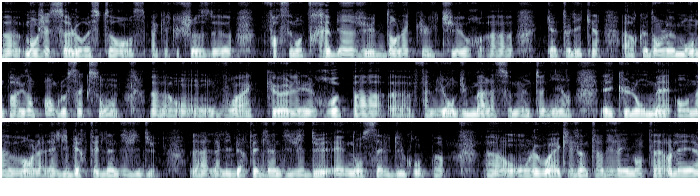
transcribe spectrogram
Euh, manger seul au restaurant, c'est pas quelque chose de forcément très bien vu dans la culture euh, catholique, alors que dans le monde, par exemple anglo-saxon, euh, on voit que les repas familiaux ont du mal à se maintenir et que l'on met en avant la, liberté de l'individu, la, liberté de l'individu et non celle du groupe. On, on, le voit avec les interdits alimentaires, les,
